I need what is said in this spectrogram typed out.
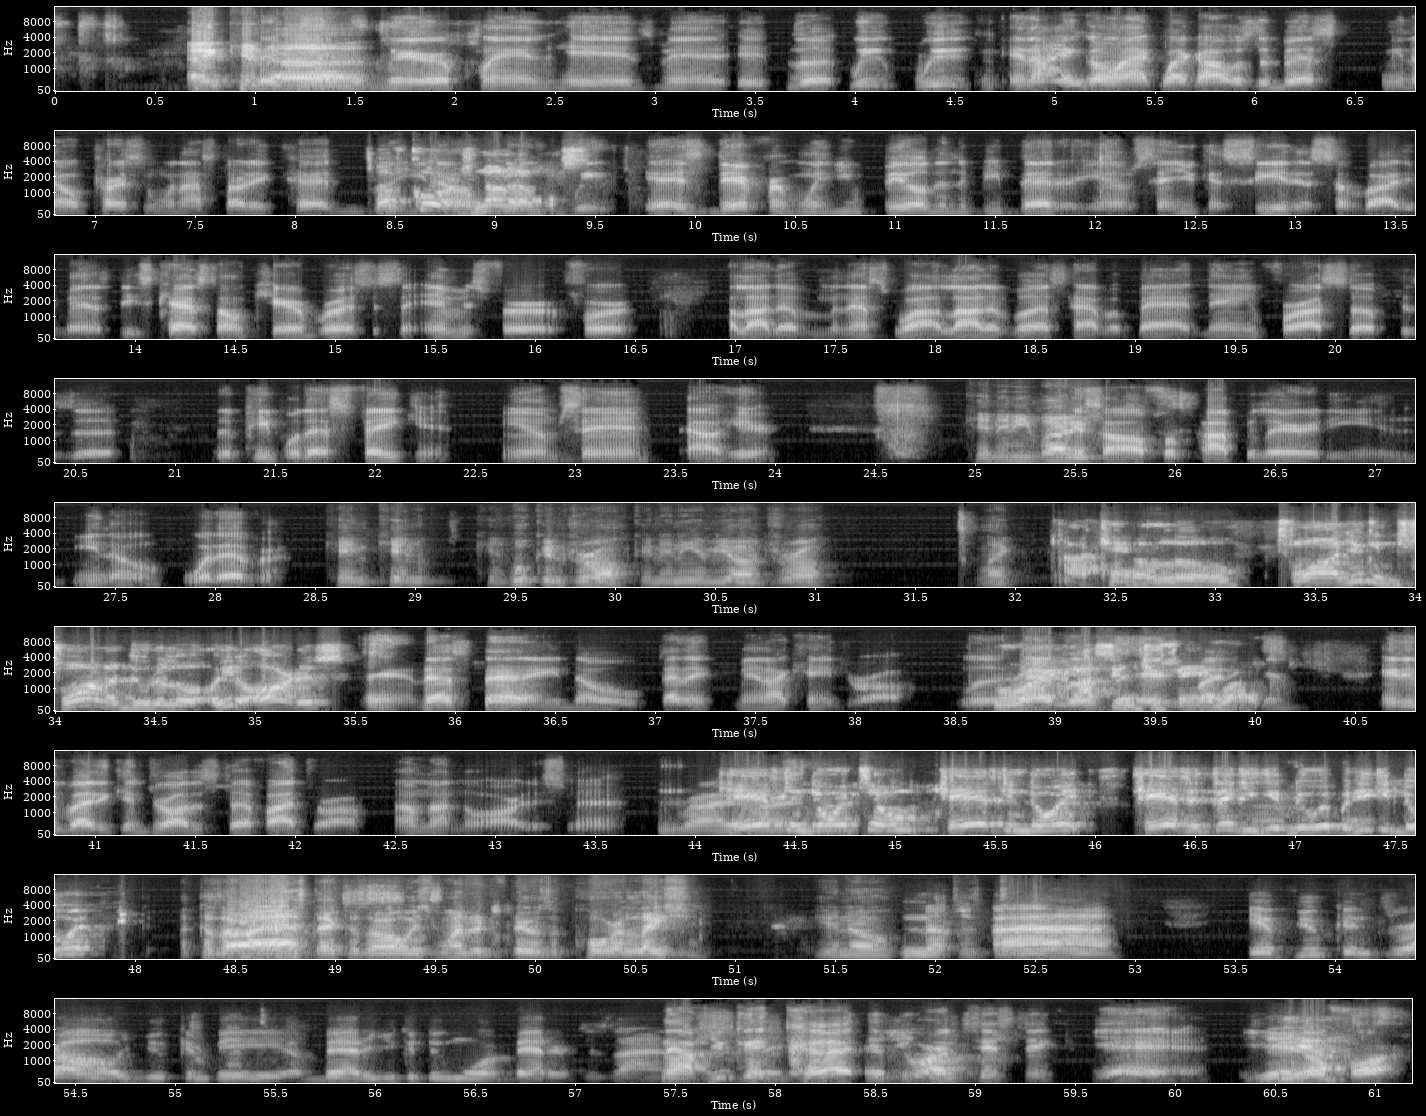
Hey, can They be uh in the mirror playing heads, man. It look, we we and I ain't gonna act like I was the best, you know, person when I started cutting. Of you course, know, none we- of us. We, yeah, it's different when you building to be better. You know what I'm saying? You can see it in somebody, man. These cats don't care, bro. It's just an image for for a lot of them, and that's why a lot of us have a bad name for ourselves because the the people that's faking. You know what I'm saying? Out here, can anybody it's all for popularity and you know whatever. can can can who can draw? Can any of y'all draw? Like I can't a little. Twan, you can Twan to do the little. He the artist. Man, that's that ain't no that ain't man. I can't draw. Look, Right, look- I see what you're saying, right. Can, anybody can draw the stuff I draw. I'm not no artist, man. Right. Kez right, can do right. it too. Kez can do it. Kez didn't think he could do it, but he can do it. because I asked that because I always wondered if there was a correlation. You know, No, to- to- uh, if you can draw, you can be a better. You can do more better design. Now, if you can cut and you are artistic, yeah, you can Yeah. go far.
